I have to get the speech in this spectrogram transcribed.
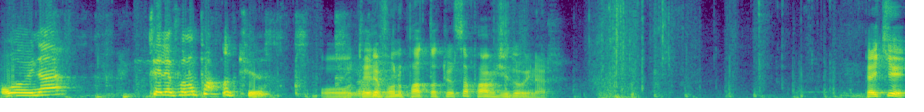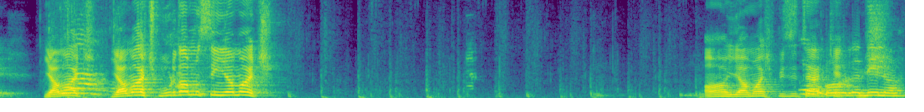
Oynar. Telefonu patlatıyor. O telefonu patlatıyorsa PUBG'de oynar. Peki Yamaç, Yamaç burada mısın Yamaç? Aa Yamaç bizi terk Orada etmiş. değil o.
